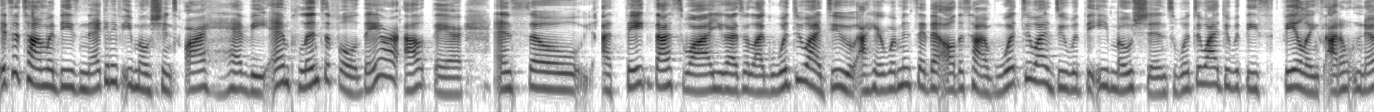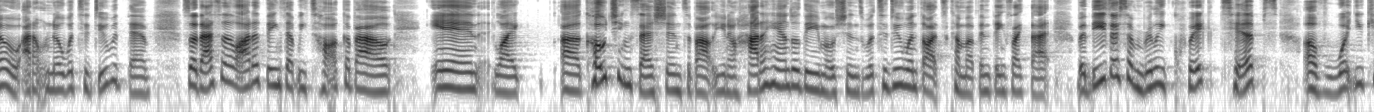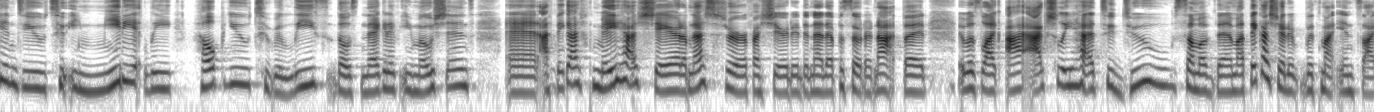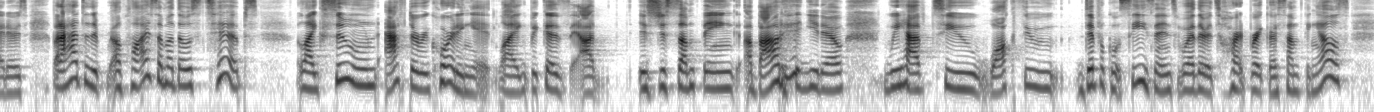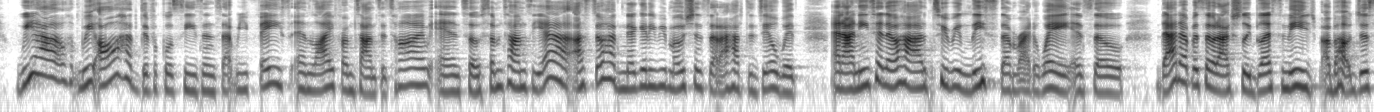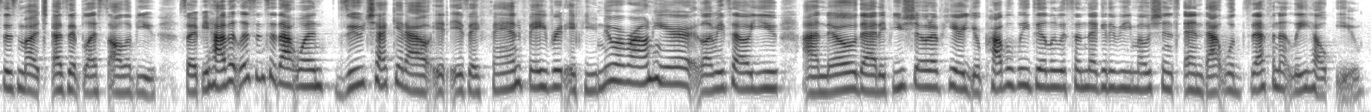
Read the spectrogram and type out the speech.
it's a time when these negative emotions are heavy and plentiful. They are out there. And so I think that's why you guys are like, what do I do? I hear women say that all the time. What do I do with the emotions? What do I do with these feelings? I don't know. I don't know what to do with them. So that's a lot of things that we talk about in like uh, coaching sessions about you know how to handle the emotions what to do when thoughts come up and things like that. But these are some really quick tips of what you can do to immediately help you to release those negative emotions. And i think i may have shared i'm not sure if i shared it in that episode or not but it was like i actually had to do some of them. I think i shared it with my insiders but i had to apply some of those tips like soon after recording it like because I, it's just something about it, you know. We have to walk through difficult seasons, whether it's heartbreak or something else we have we all have difficult seasons that we face in life from time to time. And so sometimes yeah i still have negative emotions that i have to deal with and i need to know how to release them right away. And so that episode actually blessed me about just as much as it blessed all of you. So if you haven't listened to that one do check it out. It is a fan favorite. If you new around here let me tell you i know that if you showed up here you're probably dealing with some negative emotions and that will definitely help you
